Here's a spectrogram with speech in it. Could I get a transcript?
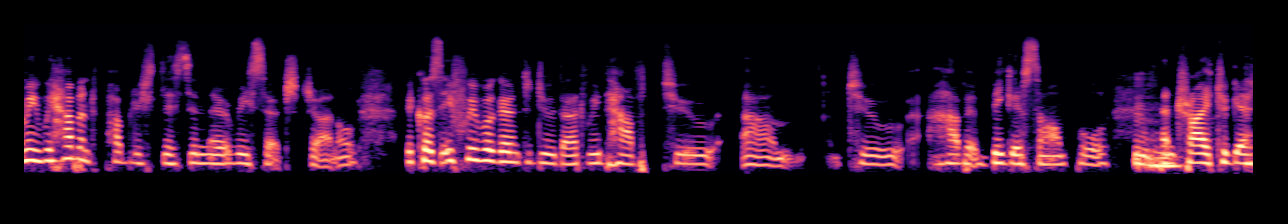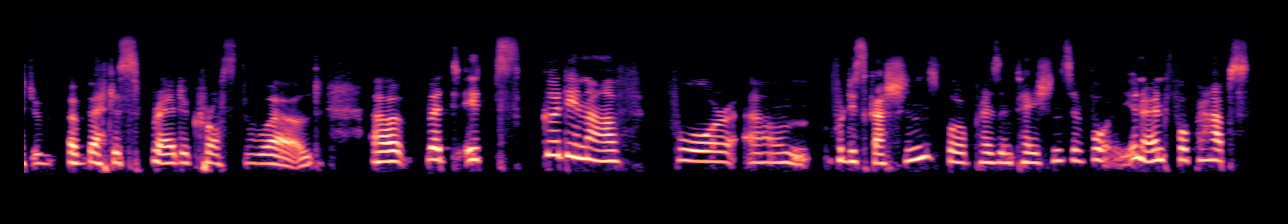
I mean, we haven't published this in a research journal because if we were going to do that, we'd have to um, to have a bigger sample mm-hmm. and try to get a, a, better spread across the world. Uh, but it's good enough for um, for discussions, for presentations, and for you know, and for perhaps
